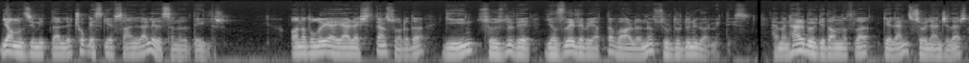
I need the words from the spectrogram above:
yalnızca mitlerle çok eski efsanelerle de sınırlı değildir. Anadolu'ya yerleştikten sonra da geyiğin sözlü ve yazılı edebiyatta varlığını sürdürdüğünü görmekteyiz. Hemen her bölgede anlatıla gelen söylenceler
